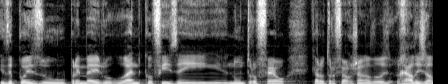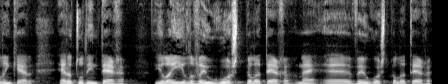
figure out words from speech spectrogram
e depois o primeiro ano que eu fiz em, num troféu, que era o troféu regional Rallys de Alenquer, era todo em terra, e lá aí levei o gosto pela terra, né? Eh, veio o gosto pela terra,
